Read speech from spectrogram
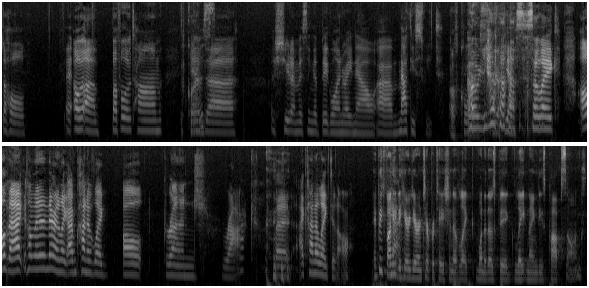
the whole. uh, Oh, uh, Buffalo Tom. Of course. And uh, shoot, I'm missing a big one right now. Um, Matthew Sweet. Of course. Oh yeah. yes. So like all that coming in there, and like I'm kind of like all grunge rock, but I kind of liked it all. It'd be funny Yeah. to hear your interpretation of like one of those big late '90s pop songs.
